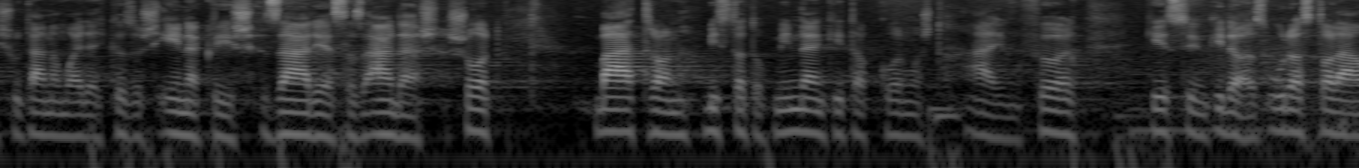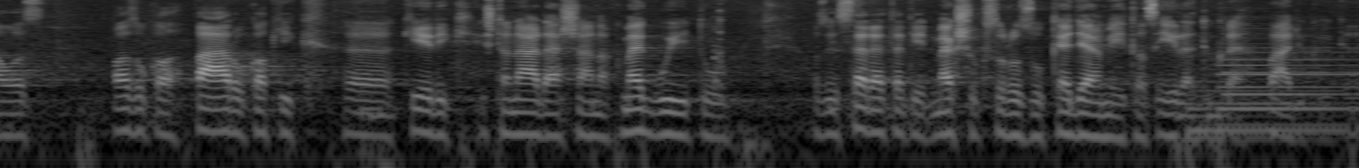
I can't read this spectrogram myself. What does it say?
és utána majd egy közös éneklés zárja ezt az áldás sort. Bátran biztatok mindenkit, akkor most álljunk föl, készüljünk ide az úrasztalához, azok a párok, akik eh, kérik Isten áldásának megújító, az ő szeretetét, megsokszorozó kegyelmét az életükre. Várjuk őket.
